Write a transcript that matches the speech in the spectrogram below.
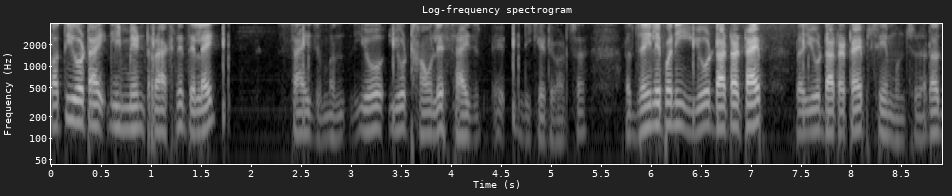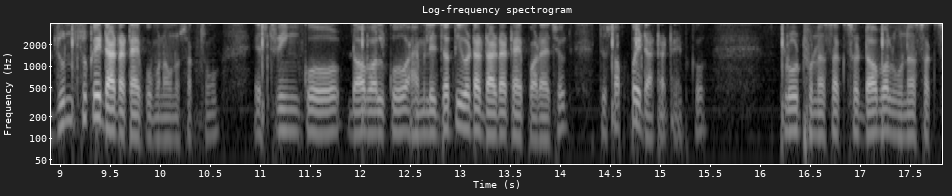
कतिवटा इलिमेन्ट राख्ने त्यसलाई साइज भन्। यो यो ठाउँले साइज इन्डिकेट गर्छ। र जहिले पनि यो डाटा टाइप र यो डाटा टाइप सेम हुन्छ। र जुनसुकै डाटा टाइपको बनाउन सक्छौँ। स्ट्रिङको डबलको हामीले जतिवटा डाटा टाइप पढाएको छौँ त्यो सबै डाटा टाइपको फ्लोट हुनसक्छ डबल हुनसक्छ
